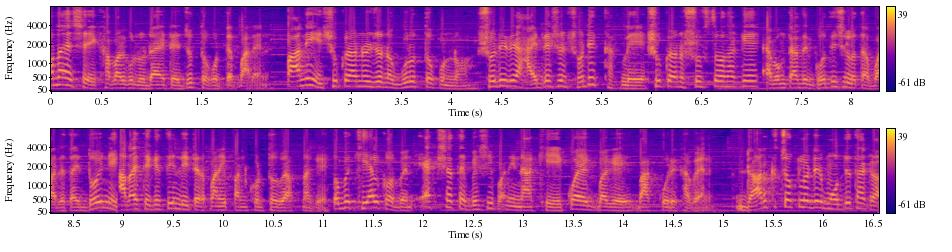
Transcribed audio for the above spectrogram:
অনায়াসে এই খাবারগুলো ডায়েটে যুক্ত করতে পারেন। পানি শুক্রাণুর জন্য গুরুত্বপূর্ণ, শরীরে হাইড্রেশন সঠিক থাকলে শুক্রাণু সুস্থ থাকে এবং তাদের গতিশীলতা বাড়ে, তাই দৈনিক আড়াই থেকে তিন লিটার পানি পান করতে হবে আপনাকে। তবে খেয়াল করবেন, একসাথে বেশি পানি না খেয়ে কয়েক ভাগে ভাগ করে খাবেন। ডার্ক চকলেটের মধ্যে থাকা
